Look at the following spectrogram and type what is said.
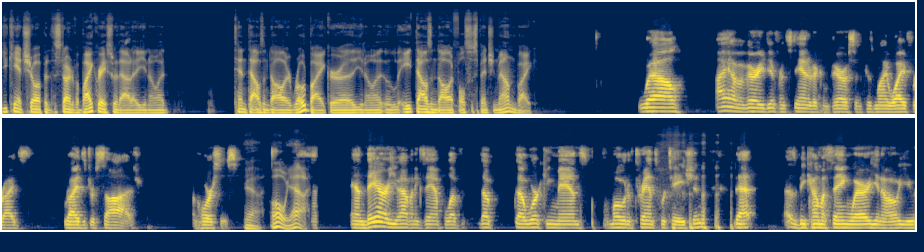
you can't show up at the start of a bike race without a you know a ten thousand dollar road bike or a you know a eight thousand dollar full suspension mountain bike well i have a very different standard of comparison because my wife rides rides dressage on horses. Yeah. Oh yeah. And there you have an example of the the working man's mode of transportation that has become a thing where you know you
